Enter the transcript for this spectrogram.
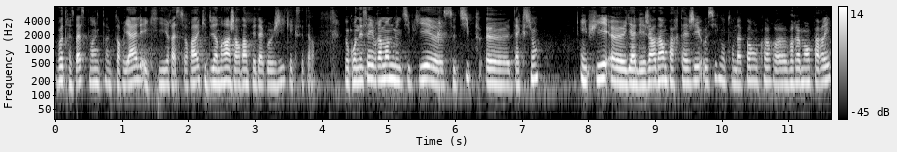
votre espace tinctorial et qui restera, qui deviendra un jardin pédagogique, etc. Donc on essaye vraiment de multiplier euh, ce type euh, d'action. Et puis, euh, il y a les jardins partagés aussi, dont on n'a pas encore vraiment parlé,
